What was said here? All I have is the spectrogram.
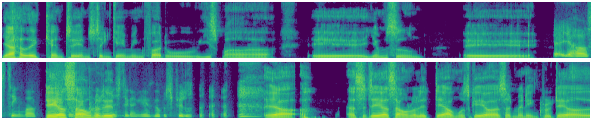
jeg havde ikke kendt til Instant Gaming, før du viste mig øh, hjemmesiden. Øh, ja, jeg har også tænkt mig at det jeg savner lidt, næste gang, jeg køber spil. Ja, altså det jeg savner lidt, det er måske også, at man inkluderede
